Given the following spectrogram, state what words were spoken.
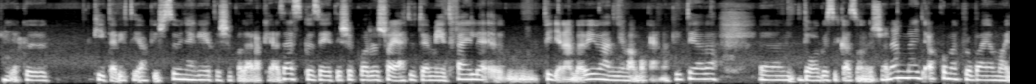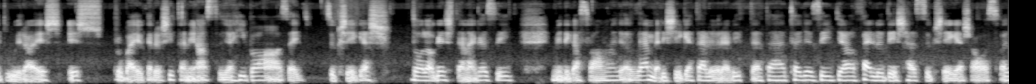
hogy a kiteríti a kis szőnyegét, és akkor lerakja az eszközét, és akkor a saját ütemét fejle, figyelembe véve, nyilván magának ítélve, dolgozik azon, és ha nem megy, akkor megpróbálja majd újra, és, és próbáljuk erősíteni azt, hogy a hiba az egy szükséges dolog, és tényleg ez így mindig azt mondom, hogy az emberiséget előre vitte, tehát hogy ez így a fejlődéshez szükséges ahhoz, hogy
